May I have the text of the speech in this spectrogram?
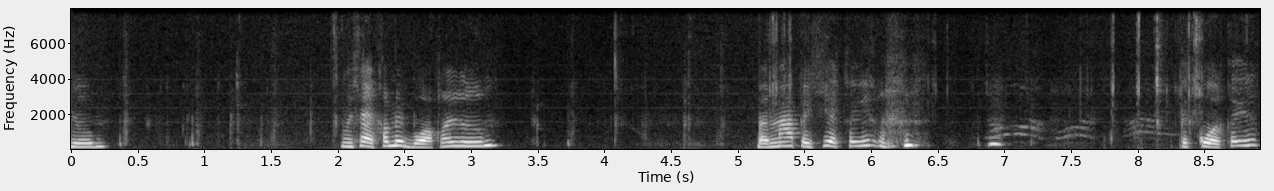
ลืม ไม่ใช่เขาไม่บอกแล้วลืม ไปมากไปเครียดเขาอีกไปโกรธเขาอีก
